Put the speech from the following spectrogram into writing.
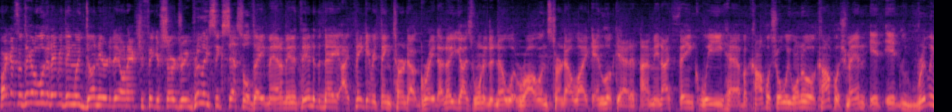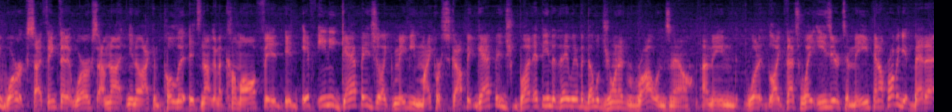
Alright, guys, so taking a look at everything we've done here today on Action Figure Surgery. Really successful day, man. I mean, at the end of the day, I think everything turned out great. I know you guys wanted to know what Rollins turned out like, and look at it. I mean, I think we have accomplished what we want to accomplish, man. It, it really works. I think that it works. I'm not, you know, I can pull it. It's not going to come off. It, it, if any gappage, like maybe microscopic gappage, but at the end of the day, we have a double jointed Rollins now. I mean, what like that's way easier to me, and I'll probably get better,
